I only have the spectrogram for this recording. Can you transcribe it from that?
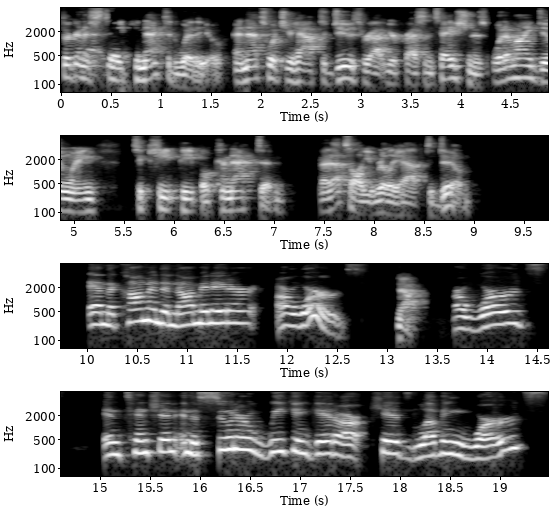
they're going to stay connected with you. And that's what you have to do throughout your presentation is what am I doing to keep people connected? And that's all you really have to do. And the common denominator are words. Yeah. Our words intention. And the sooner we can get our kids loving words,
